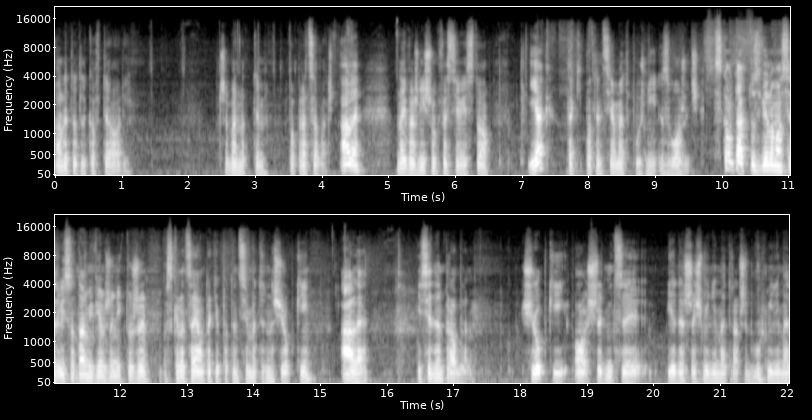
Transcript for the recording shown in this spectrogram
ale to tylko w teorii. Trzeba nad tym popracować. Ale najważniejszą kwestią jest to, jak taki potencjometr później złożyć. Z kontaktu z wieloma serwisantami wiem, że niektórzy skręcają takie potencjometry na śrubki, ale jest jeden problem. Śrubki o średnicy 1,6 mm czy 2 mm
